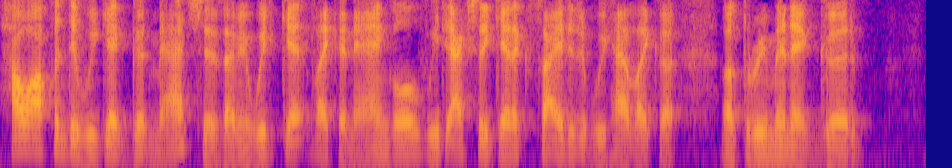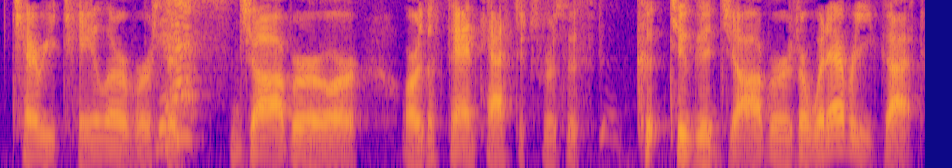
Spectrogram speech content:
how often did we get good matches? I mean, we'd get like an angle. We'd actually get excited if we had like a, a three minute good Terry Taylor versus Yes. Jobber or or the Fantastics versus two good jobbers or whatever you got.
